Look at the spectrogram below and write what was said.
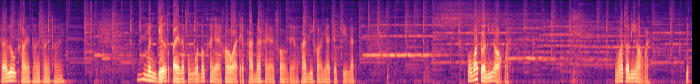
แล้วลูกถอยถอยถอยถอย มันเยอะไปแล้วผมต้องขยายข้อว่ะเดี๋ยวพาร์ทหน้าขยายข้อเดี๋ยวพาร์ทนี้ขออนุญาตจบคลิปแล้วผมว่าตัวนี้ออกว่ะ ผมว่าตัวนี้ออกว่ะเนี่ย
